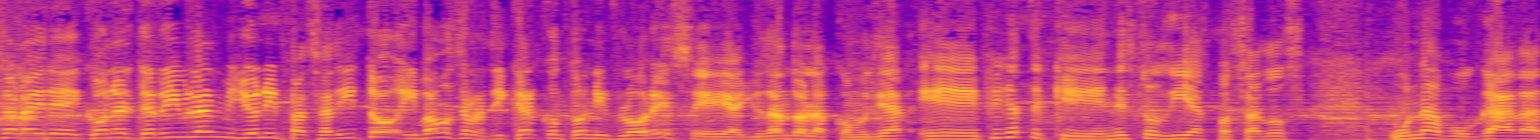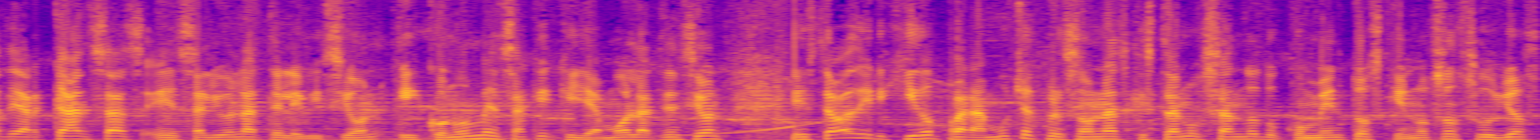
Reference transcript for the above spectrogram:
Al aire con el terrible al millón y pasadito y vamos a platicar con Tony Flores eh, ayudando a la comunidad. Eh, fíjate que en estos días pasados una abogada de Arkansas eh, salió en la televisión y con un mensaje que llamó la atención. Estaba dirigido para muchas personas que están usando documentos que no son suyos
